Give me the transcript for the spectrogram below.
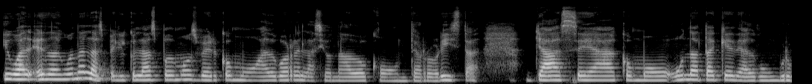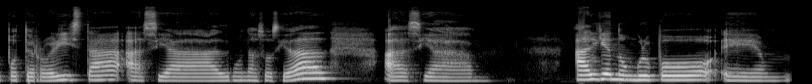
Igual en algunas de las películas podemos ver como algo relacionado con terroristas, ya sea como un ataque de algún grupo terrorista hacia alguna sociedad, hacia alguien o un grupo em,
